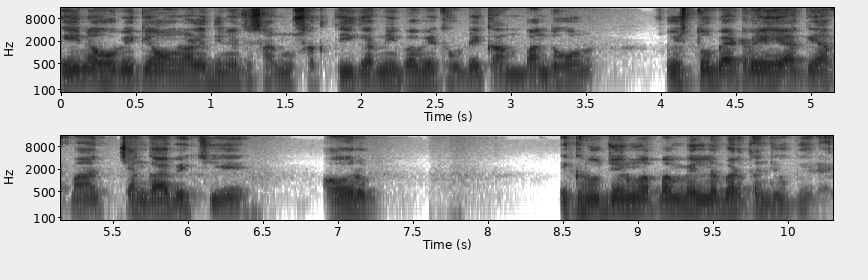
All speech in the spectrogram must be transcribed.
ਇਹ ਨਾ ਹੋਵੇ ਕਿ ਆਉਣ ਵਾਲੇ ਦਿਨਾਂ 'ਚ ਸਾਨੂੰ ਸਖਤੀ ਕਰਨੀ ਪਵੇ, ਤੁਹਾਡੇ ਕੰਮ ਬੰਦ ਹੋਣ। ਸੋ ਇਸ ਤੋਂ ਬੈਟਰ ਇਹ ਆ ਕਿ ਆਪਾਂ ਚੰਗਾ ਵੇਚੀਏ ਔਰ ਇੱਕ ਦੂਜੇ ਨੂੰ ਆਪਾਂ ਮਿਲਣ ਵਰਤਨ ਜੋਗੇ ਰਹਿ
